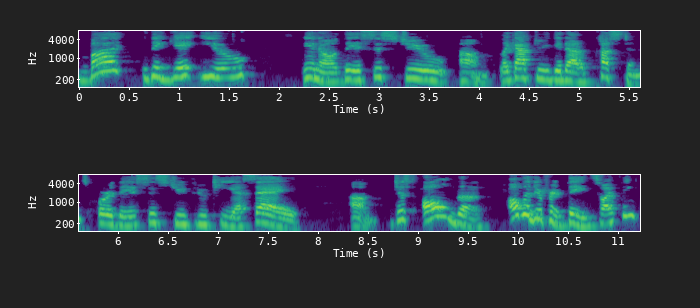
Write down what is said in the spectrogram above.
but they get you you know, they assist you, um, like after you get out of customs, or they assist you through TSA, um, just all the all the different things. So I think,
